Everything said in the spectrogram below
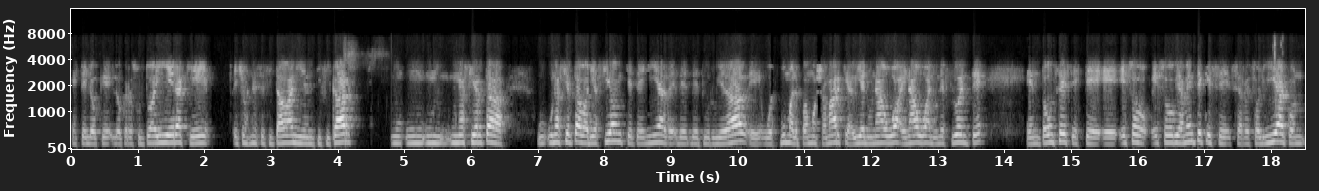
este, lo, que, lo que resultó ahí era que ellos necesitaban identificar una, cierta, una cierta variación que tenía de, de, turbiedad eh, o espuma, le podemos llamar, que había en un agua, en agua, en un efluente, entonces, este, eh, eso, eso obviamente que se, se, resolvía con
